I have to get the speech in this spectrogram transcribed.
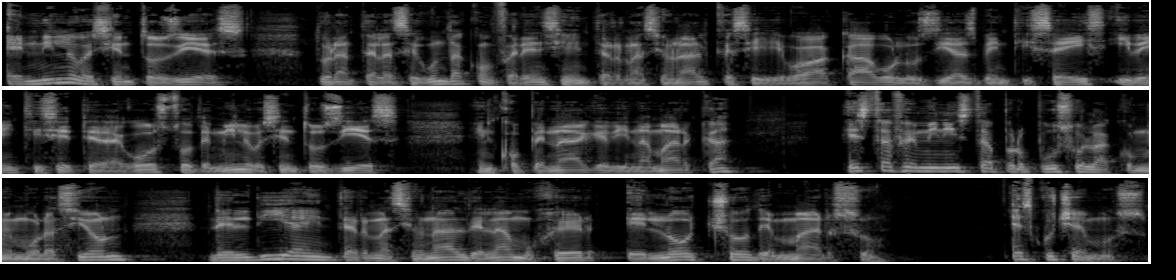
En 1910, durante la segunda conferencia internacional que se llevó a cabo los días 26 y 27 de agosto de 1910 en Copenhague, Dinamarca, esta feminista propuso la conmemoración del Día Internacional de la Mujer el 8 de marzo. Escuchemos.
